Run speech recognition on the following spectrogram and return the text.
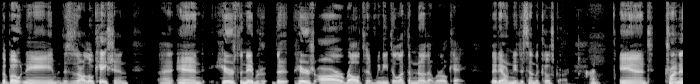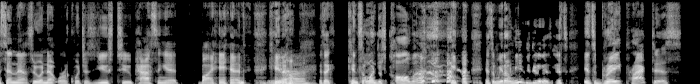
the boat name. This is our location uh, and here's the neighbor. the, here's our relative we need to let them know that we're okay they don't need to send the coast guard okay. and trying to send that through a network which is used to passing it by hand you yeah. know it's like can someone just call them it's we don't need to do this it's it's great practice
